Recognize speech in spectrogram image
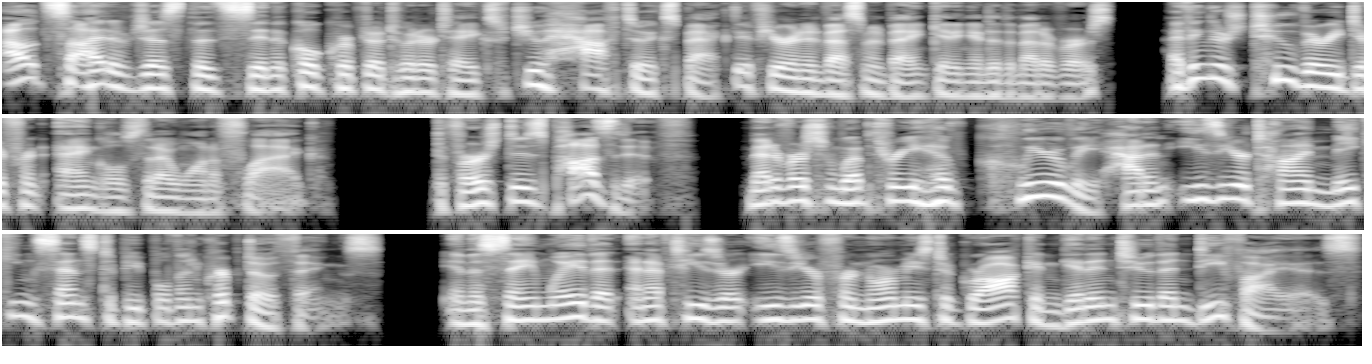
Outside of just the cynical crypto Twitter takes, which you have to expect if you're an investment bank getting into the metaverse, I think there's two very different angles that I want to flag. The first is positive. Metaverse and Web3 have clearly had an easier time making sense to people than crypto things, in the same way that NFTs are easier for normies to grok and get into than DeFi is.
